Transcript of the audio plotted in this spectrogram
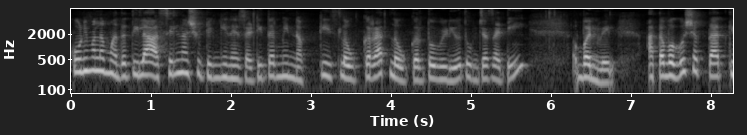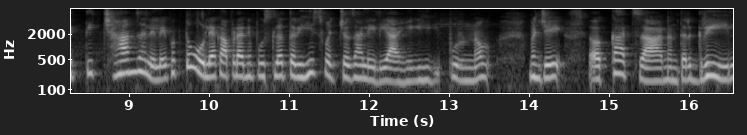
कोणी मला मदतीला असेल ना शूटिंग घेण्यासाठी तर मी नक्कीच लवकरात लवकर तो व्हिडिओ तुमच्यासाठी बनवेल. आता बघू शकतात किती छान झालेलं आहे. फक्त ओल्या कापडाने पुसलं तरीही स्वच्छ झालेली आहे. ही पूर्ण म्हणजे काचा नंतर ग्रील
